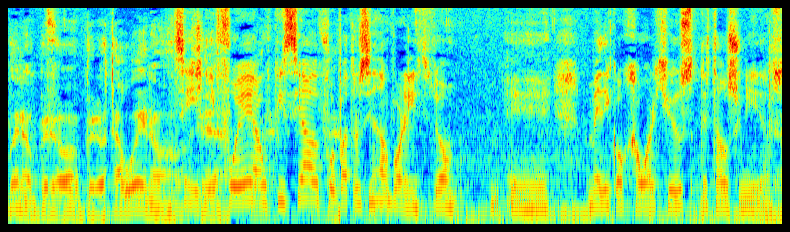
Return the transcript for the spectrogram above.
Bueno, pero pero está bueno. Sí, y fue auspiciado, fue patrocinado por el Instituto eh, Médico Howard Hughes de Estados Unidos.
